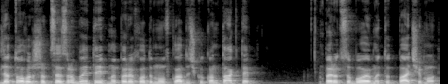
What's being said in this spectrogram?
для того, щоб це зробити, ми переходимо у вкладочку Контакти. Перед собою ми тут бачимо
